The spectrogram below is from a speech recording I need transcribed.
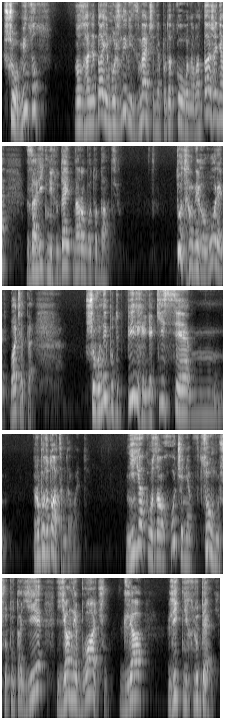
що Мінсоц розглядає можливість зменшення податкового навантаження за літніх людей на роботодавців. Тут вони говорять, бачите, що вони будуть пільги якісь е, роботодавцям давати. Ніякого заохочення в цьому, що тут є, я не бачу для літніх людей.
